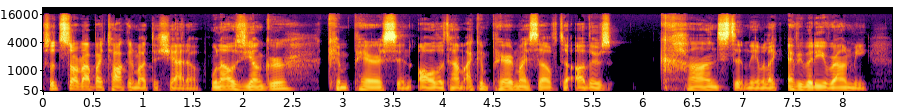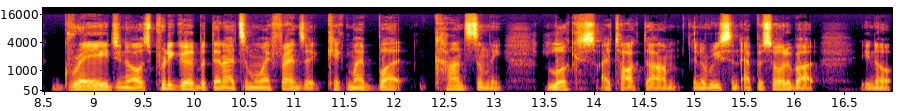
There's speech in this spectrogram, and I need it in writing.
So let's start out by talking about the shadow. When I was younger, comparison all the time. I compared myself to others constantly. I mean, like everybody around me. Grades, you know, I was pretty good, but then I had some of my friends that kicked my butt constantly. Looks, I talked um, in a recent episode about, you know,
